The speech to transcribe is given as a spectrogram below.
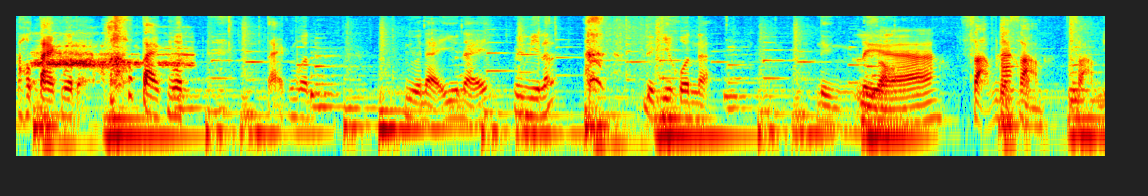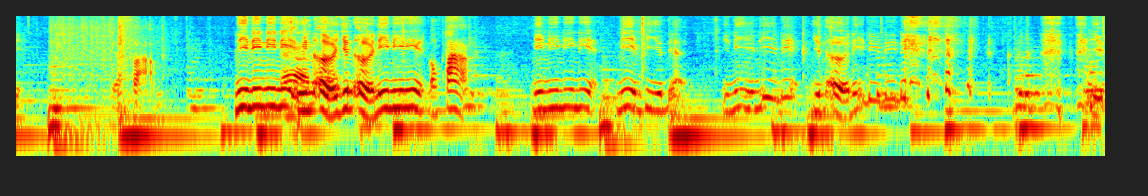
เอาแตกหมดอะเอาแตกหมด แตกหมด อยู่ไหนอยู่ไหน ไม่มีแล้วเหลือกี่คนน่ะหนึ่งเหลืสอองสามเหลือห้าคนสามสามดิเหลือสามนี่นี่นี่นี่ยืนเออยืนเออนี่นี่นี่น้องต้านี่นี่นี่นี่นี่พี่ยืนเนี่ยยืนนี่ยืนนี่นี่ยืนเออนี่นี่นี่นี่ยืน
